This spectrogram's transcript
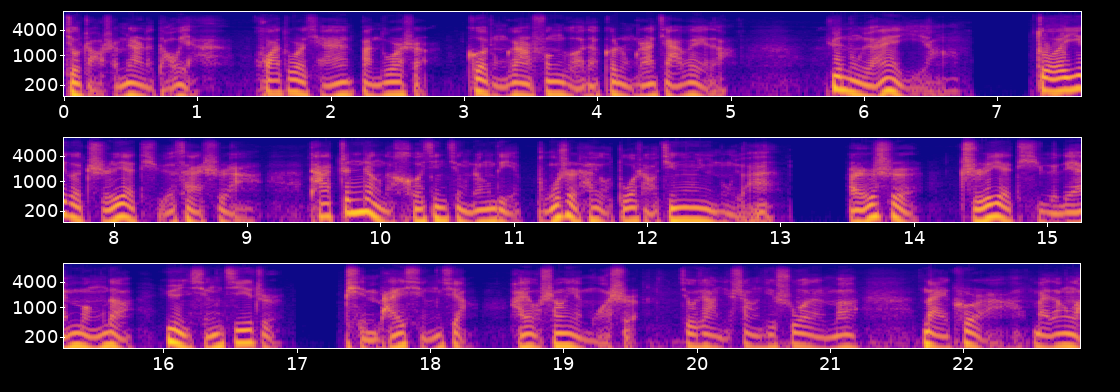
就找什么样的导演，花多少钱办多少事儿，各种各样风格的、各种各样价位的。运动员也一样，作为一个职业体育赛事啊，它真正的核心竞争力不是它有多少精英运动员，而是职业体育联盟的运行机制、品牌形象还有商业模式。就像你上期说的什么耐克啊、麦当劳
